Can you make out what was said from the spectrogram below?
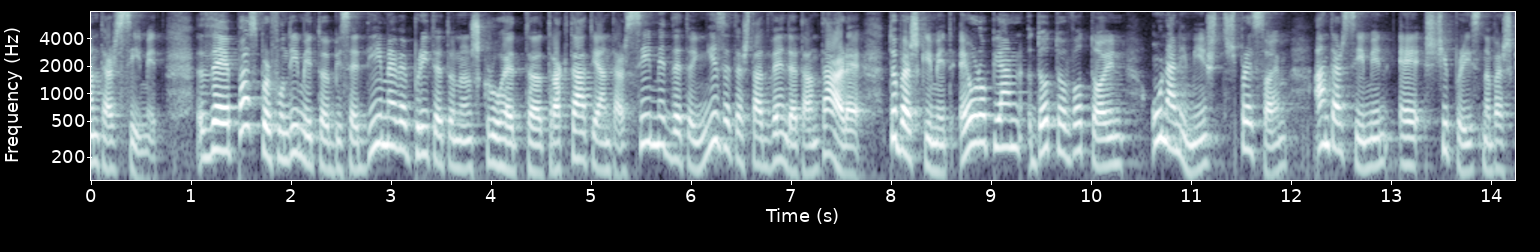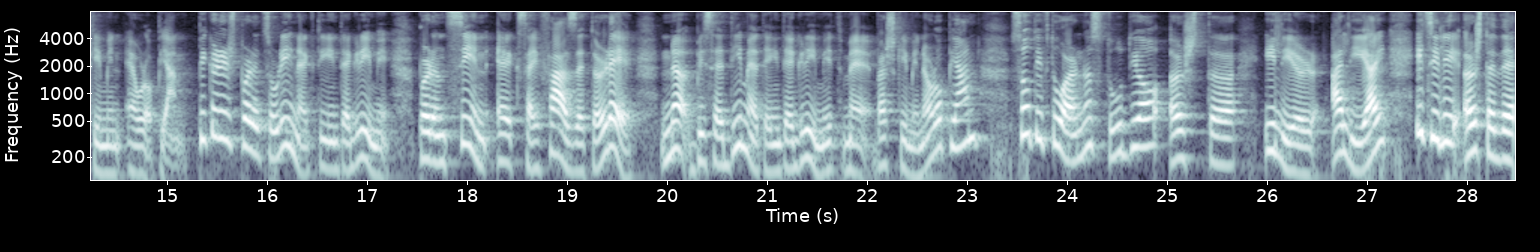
anëtarësimit. Dhe pas përfundimit të bisedimeve pritet të nënshkruhet Traktati i Anëtarësimit dhe të njëzet e shtatë vendet anëtare të Bashkimit Europian do të votojnë unanimisht, shpresojmë, anëtarësimin e Shqipërisë në Bashkimin Europian. Pikërisht për ecurinë e këtij integrimi, për rëndësinë e kësaj faze të re në bisedimet e integrimit me Bashkimin Europian, sot i ftuar në studio është Ilir Aliaj, i cili është edhe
